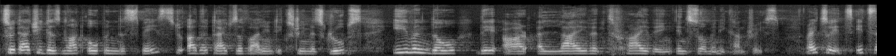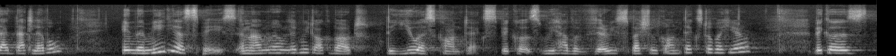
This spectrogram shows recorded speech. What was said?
So it actually does not open the space to other types of violent extremist groups, even though they are alive and thriving in so many countries. Right? So it's, it's at that level. In the media space, and I'm going to let me talk about the US context because we have a very special context over here. Because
